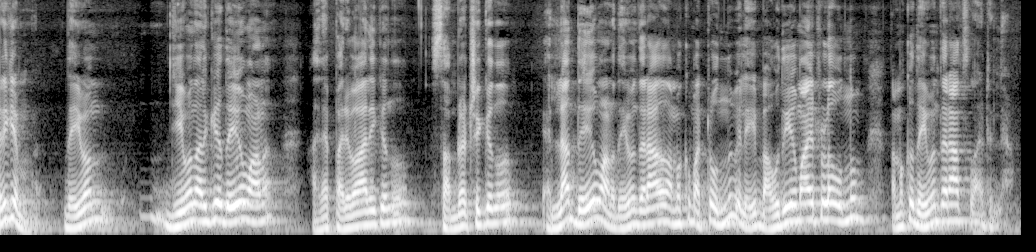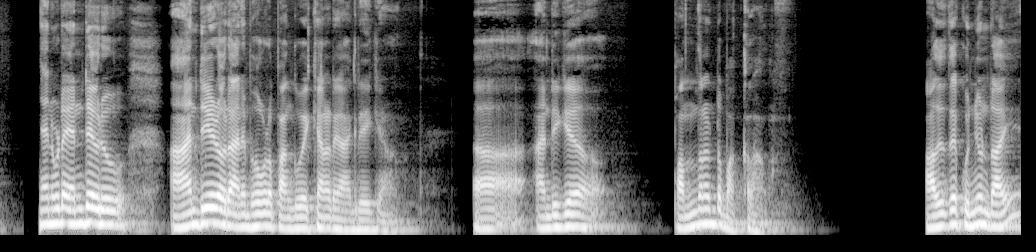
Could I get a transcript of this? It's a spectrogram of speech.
ശരിക്കും ദൈവം ജീവൻ നൽകിയ ദൈവമാണ്. അതിനെ പരിപാലിക്കുന്നതും സംരക്ഷിക്കുന്നതും എല്ലാം ദൈവമാണ്. ദൈവം തരാതെ നമുക്ക് മറ്റൊന്നുമില്ല. ഈ ഭൗതികമായിട്ടുള്ള ഒന്നും നമുക്ക് ദൈവം തരാത്തതായിട്ടില്ല. ഞാനിവിടെ എന്റെ ഒരു ആന്റിയുടെ ഒരു അനുഭവം കൂടെ പങ്കുവയ്ക്കാനായിട്ട് ആഗ്രഹിക്കുകയാണ്. ആന്റിക്ക് പന്ത്രണ്ട് മക്കളാണ്. ആദ്യത്തെ കുഞ്ഞുണ്ടായി.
